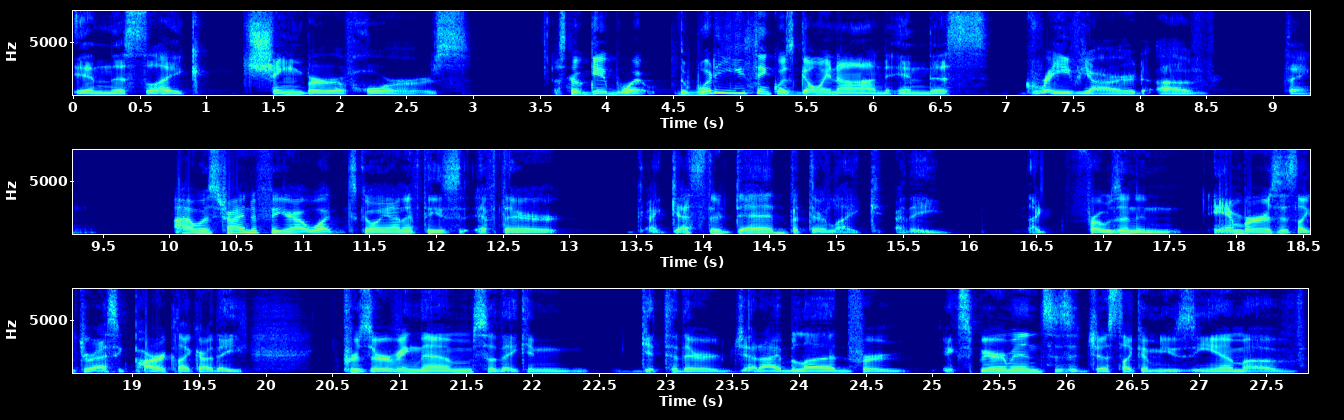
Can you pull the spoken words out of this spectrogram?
in this like chamber of horrors. So, Gabe, what what do you think was going on in this graveyard of thing? I was trying to figure out what's going on if these if they're I guess they're dead, but they're like are they like frozen in amber? Is this like Jurassic Park? Like are they preserving them so they can get to their Jedi blood for experiments? Is it just like a museum of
